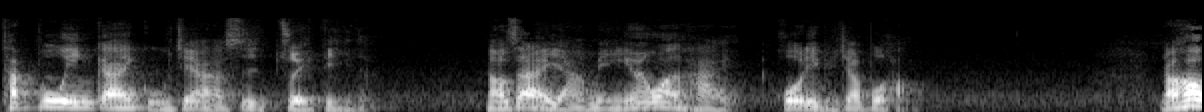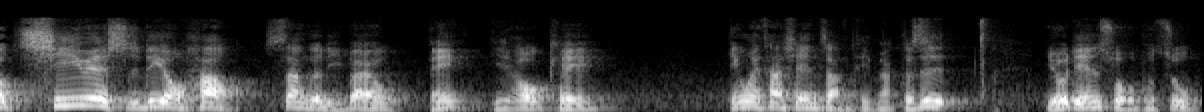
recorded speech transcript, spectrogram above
它不应该股价是最低的，然后再来阳明，因为万海获利比较不好。然后七月十六号上个礼拜五，哎也 OK，因为它先涨停了，可是有点锁不住。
